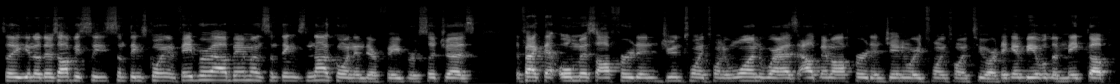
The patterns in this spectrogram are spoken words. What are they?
So you know, there's obviously some things going in favor of Alabama and some things not going in their favor, such as the fact that Ole Miss offered in June 2021, whereas Alabama offered in January 2022. Are they going to be able to make up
